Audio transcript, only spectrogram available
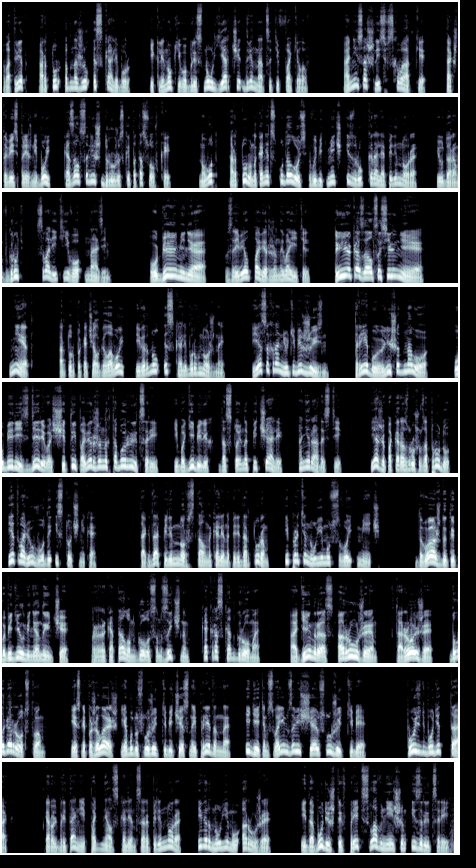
В ответ Артур обнажил эскалибур, и клинок его блеснул ярче двенадцати факелов. Они сошлись в схватке, так что весь прежний бой казался лишь дружеской потасовкой. Но вот Артуру наконец удалось выбить меч из рук короля Пеленора и ударом в грудь свалить его на земь. «Убей меня!» — взревел поверженный воитель. «Ты оказался сильнее!» «Нет!» — Артур покачал головой и вернул эскалибур в ножны я сохраню тебе жизнь. Требую лишь одного. Убери с дерева щиты поверженных тобой рыцарей, ибо гибель их достойна печали, а не радости. Я же пока разрушу запруду и отворю воды источника. Тогда Пеленор встал на колено перед Артуром и протянул ему свой меч. «Дважды ты победил меня нынче!» Пророкотал он голосом зычным, как раскат грома. «Один раз оружием, второй же благородством. Если пожелаешь, я буду служить тебе честно и преданно, и детям своим завещаю служить тебе». «Пусть будет так». Король Британии поднял с колен сэра Пеленора и вернул ему оружие. «И да будешь ты впредь славнейшим из рыцарей».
